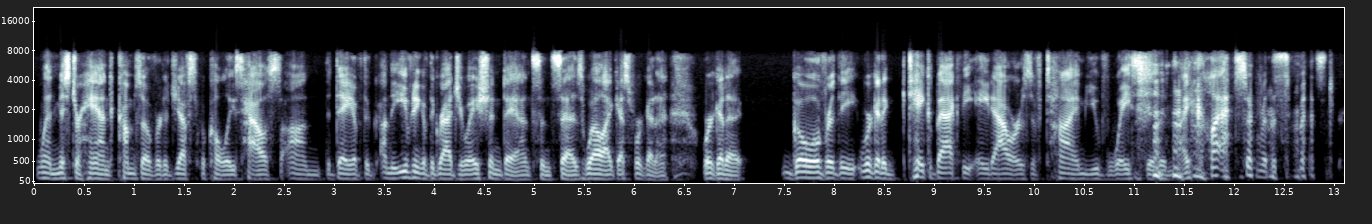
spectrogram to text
when Mr. Hand comes over to Jeff Spicoli's house on the day of the on the evening of the graduation dance and says, "Well, I guess we're gonna we're gonna go over the we're going to take back the eight hours of time you've wasted in my class over the semester.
